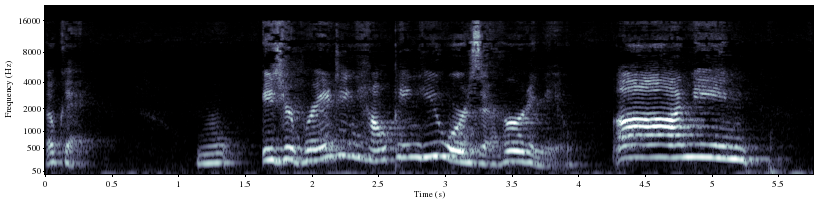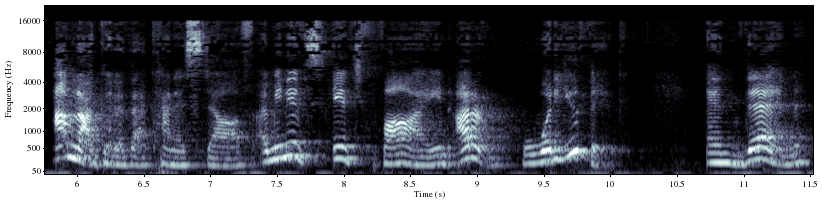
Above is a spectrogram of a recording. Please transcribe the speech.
Okay. Is your branding helping you or is it hurting you? Uh, I mean, I'm not good at that kind of stuff. I mean, it's, it's fine. I don't, well, what do you think? And then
